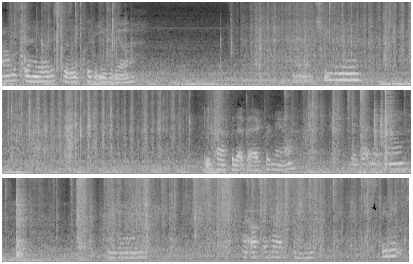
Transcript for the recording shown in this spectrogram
almost done, y'all. This is a really quick and easy meal. Add my there. do half of that bag for now. Let that melt down. And then I also have some spinach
